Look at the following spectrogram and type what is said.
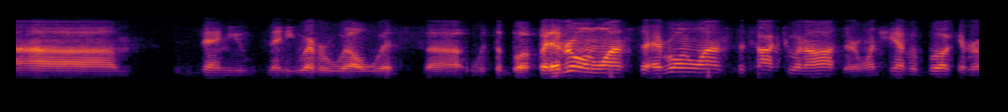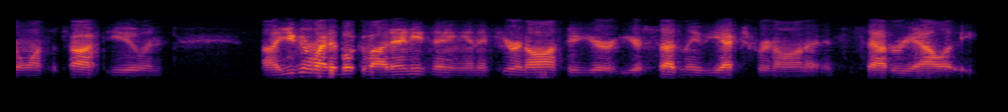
um, than you than you ever will with uh, with the book. But everyone wants to everyone wants to talk to an author. Once you have a book, everyone wants to talk to you, and uh, you can write a book about anything. And if you're an author, you're you're suddenly the expert on it. It's a sad reality.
